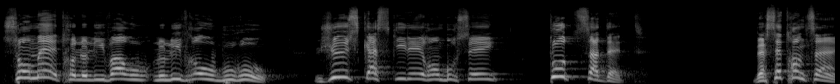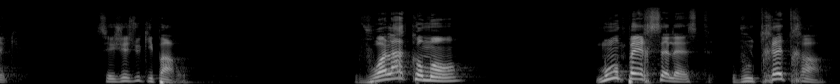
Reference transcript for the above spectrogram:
son maître le livra au, le livra au bourreau jusqu'à ce qu'il ait remboursé toute sa dette. Verset 35, c'est Jésus qui parle. Voilà comment mon Père céleste vous traitera,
